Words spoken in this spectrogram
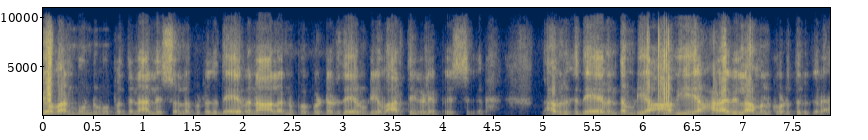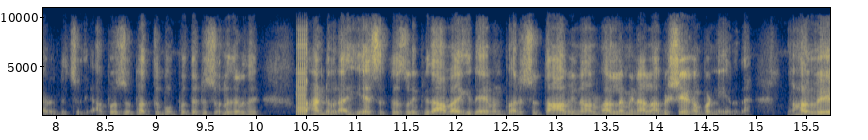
யோவான் மூன்று முப்பத்தி நாலில் சொல்லப்பட்டது தேவனால் அனுப்பப்பட்டவர் தேவனுடைய வார்த்தைகளை பேசுகிறார். அவருக்கு தேவன் தம்முடைய ஆவியை அளவில்லாமல் கொடுத்திருக்கிறார் என்று சொல்லி அப்போ பத்து முப்பத்தெட்டு சொல்லுகிறது. ஆண்டவராய் இயேசு கிறிஸ்துவை பிதாவாகி தேவன் பரிசு தாவினால் வல்லமினால் அபிஷேகம் பண்ணியிருந்தார். ஆகவே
